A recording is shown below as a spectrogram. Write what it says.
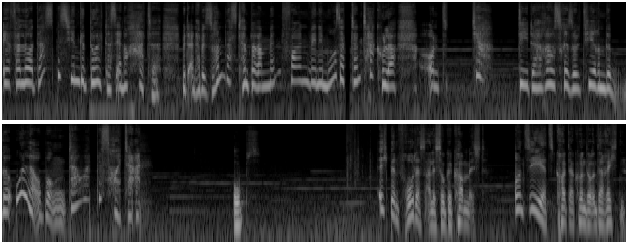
Er verlor das bisschen Geduld, das er noch hatte, mit einer besonders temperamentvollen Venemosa Tentacula und, tja, die daraus resultierende Beurlaubung dauert bis heute an. Ups. Ich bin froh, dass alles so gekommen ist. Und Sie jetzt Kräuterkunde unterrichten.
